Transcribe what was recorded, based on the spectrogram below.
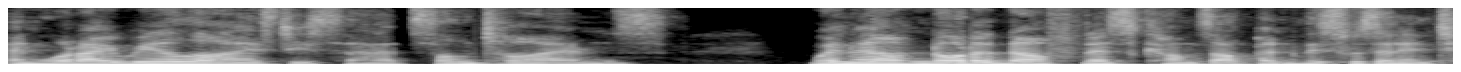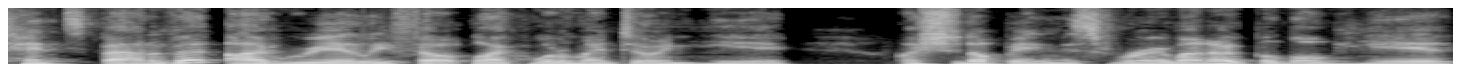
And what I realized is that sometimes when our not enoughness comes up, and this was an intense bout of it, I really felt like, what am I doing mm-hmm. here? I should not be in this room. I don't belong here.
